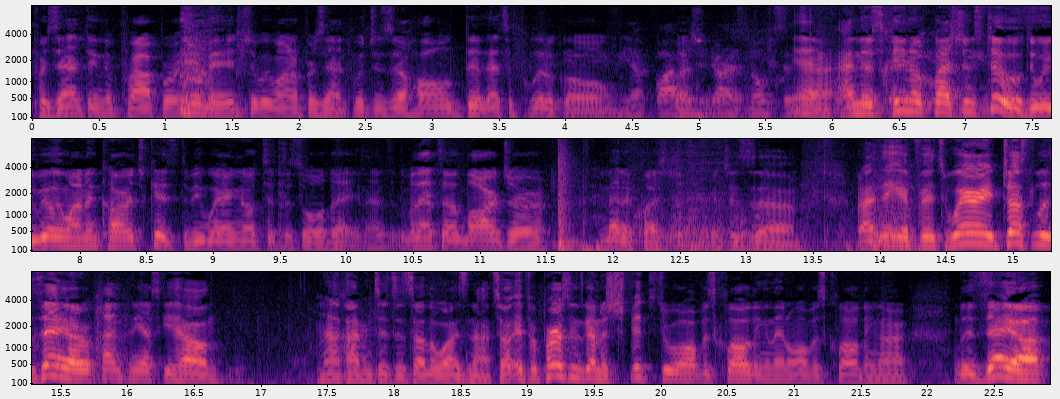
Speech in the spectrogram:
presenting the proper image that we want to present? Which is a whole div- that's a political. If you have five question. guys, no tzitzis. Yeah, and there's day, questions I mean, too. Do we really want to encourage kids to be wearing no tzitzis all day? That's, but that's a larger meta question, which is. Uh, but I think if it's wearing just lezeh, Reb Chaim Kanievsky held. Not having tzitzis, otherwise not. So if a person's going to schwitz through all of his clothing and then all of his clothing are lizeya,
